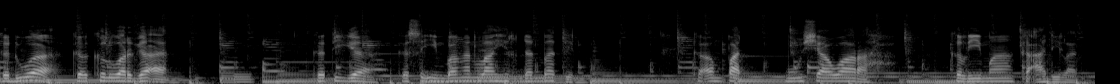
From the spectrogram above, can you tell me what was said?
Kedua, kekeluargaan. Ketiga, keseimbangan lahir dan batin. Keempat, musyawarah. Kelima, keadilan.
